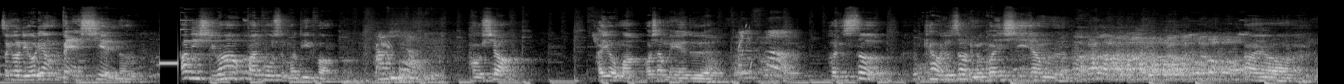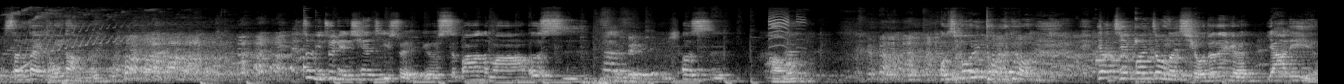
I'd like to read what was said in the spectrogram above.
整个流量 band 线了。啊，你喜欢反骨什么地方？好笑。好笑。还有吗？好像没了，对不对？很色。很色，你看我就知道你们关系这样子。哎呀，三代同堂了。这里最年轻的几岁？有十八的吗？二十？二十？好。我终于懂那种要接观众的球的那个压力了，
